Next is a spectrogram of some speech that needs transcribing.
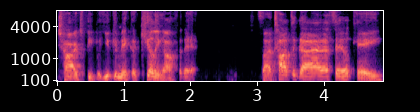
charge people. You can make a killing off of that. So I talked to God. I said, Okay,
